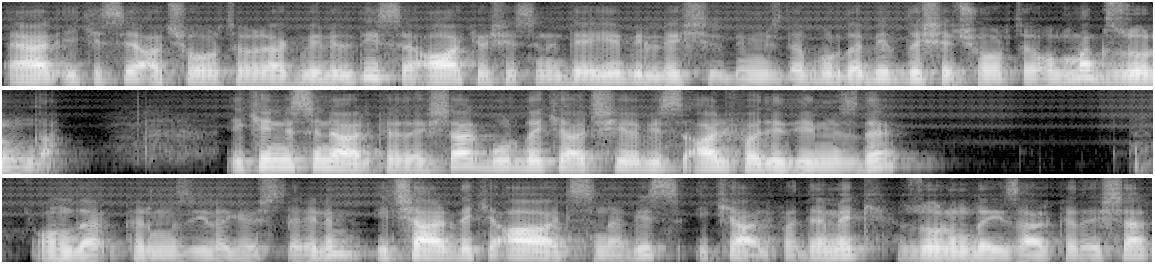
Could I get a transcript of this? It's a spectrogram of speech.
Eğer ikisi açıortay olarak verildiyse A köşesini D'ye birleştirdiğimizde burada bir dış açıortay olmak zorunda. İkincisi ne arkadaşlar? Buradaki açıya biz alfa dediğimizde onu da kırmızıyla gösterelim. İçerideki A açısına biz 2 alfa demek zorundayız arkadaşlar.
